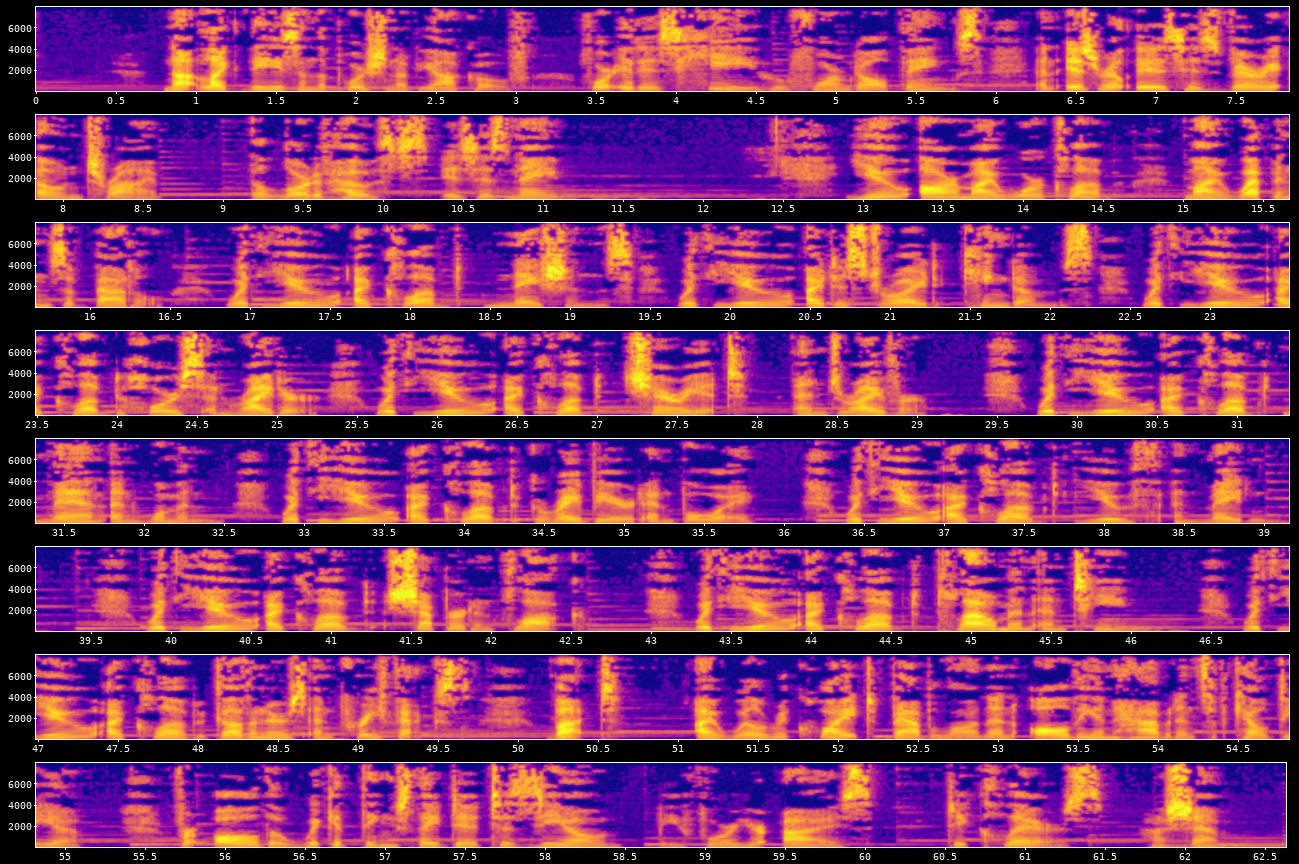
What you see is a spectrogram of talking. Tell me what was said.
Not like these in the portion of Yaakov, for it is he who formed all things, and Israel is his very own tribe. The Lord of hosts is his name. You are my war club, my weapons of battle. With you I clubbed nations. With you I destroyed kingdoms. With you I clubbed horse and rider. With you I clubbed chariot and driver. With you I clubbed man and woman. With you I clubbed graybeard and boy. With you I clubbed youth and maiden. With you I clubbed shepherd and flock. With you I clubbed plowman and team. With you I clubbed governors and prefects. But I will requite Babylon and all the inhabitants of Chaldea for all the wicked things they did to Zion before your eyes, declares Hashem.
